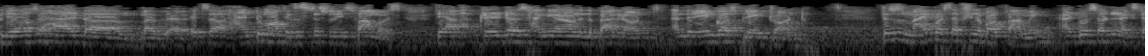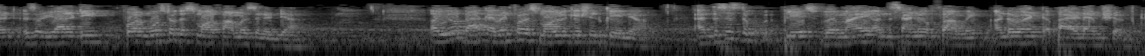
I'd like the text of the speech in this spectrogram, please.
they also had, um, uh, it's a hand-to-mouth existence for these farmers. They have creditors hanging around in the background and the rain gods playing truant. This is my perception about farming and to a certain extent is a reality for most of the small farmers in India. A year back, I went for a small vacation to Kenya and this is the place where my understanding of farming underwent a paradigm shift.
